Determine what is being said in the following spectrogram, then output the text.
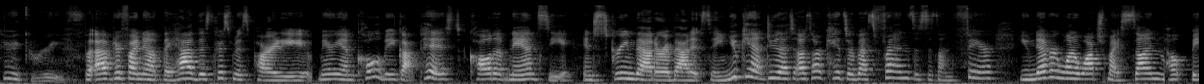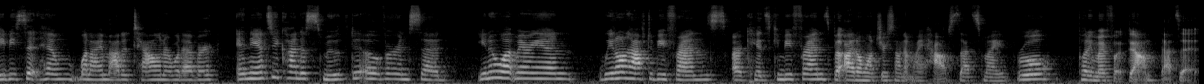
Good grief. But after finding out they had this Christmas party, Marianne Colby got pissed, called up Nancy, and screamed at her about it, saying, You can't do that to us. Our kids are best friends. This is unfair. You never want to watch my son help babysit him when I'm out of town or whatever. And Nancy kind of smoothed it over and said, You know what, Marianne? We don't have to be friends. Our kids can be friends, but I don't want your son at my house. That's my rule. Putting my foot down. That's it.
